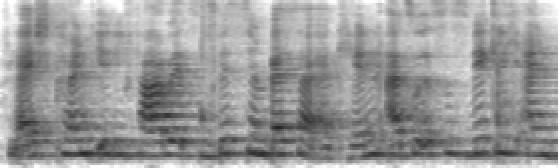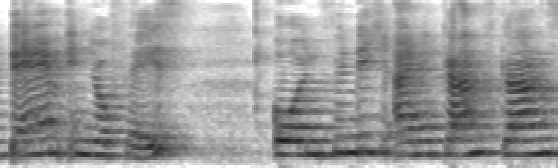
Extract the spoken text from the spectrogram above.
Vielleicht könnt ihr die Farbe jetzt ein bisschen besser erkennen. Also es ist wirklich ein Bam in your face. Und finde ich eine ganz, ganz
